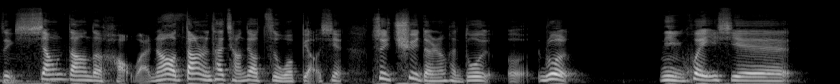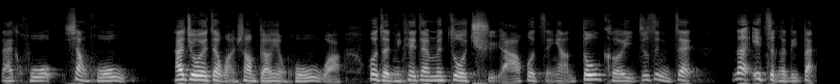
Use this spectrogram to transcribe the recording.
所以相当的好玩，然后当然他强调自我表现，所以去的人很多。呃，如果你会一些来火像火舞，他就会在晚上表演火舞啊，或者你可以在那边作曲啊，或怎样都可以。就是你在那一整个礼拜，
